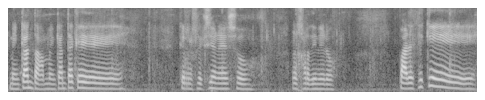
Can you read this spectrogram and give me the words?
me, encanta, me encanta que, que reflexione eso el jardinero. Parece que,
